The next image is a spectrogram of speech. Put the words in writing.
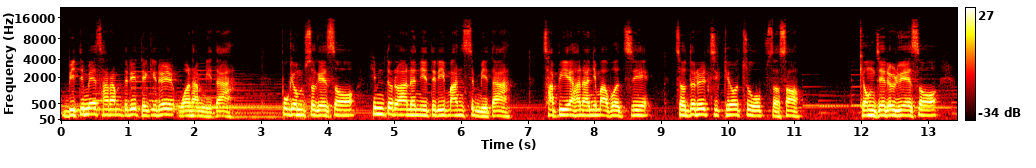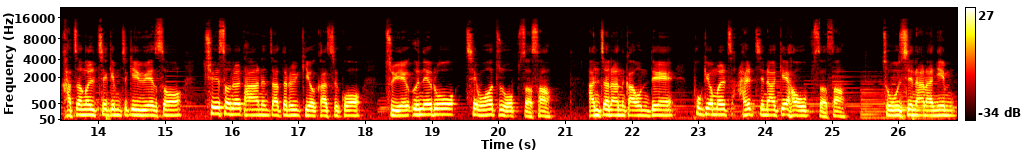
믿음의 사람들이 되기를 원합니다. 복음 속에서 힘들어하는 이들이 많습니다. 자비의 하나님 아버지, 저들을 지켜 주옵소서. 경제를 위해서 가정을 책임지기 위해서 최선을 다하는 자들을 기억하시고 주의 은혜로 채워 주옵소서. 안전한 가운데 폭염을 잘 지나게 하옵소서. 좋으신 하나님,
